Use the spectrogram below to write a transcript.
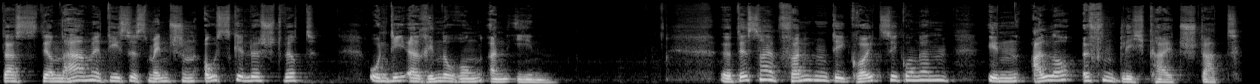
dass der Name dieses Menschen ausgelöscht wird und die Erinnerung an ihn. Äh, deshalb fanden die Kreuzigungen in aller Öffentlichkeit statt,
